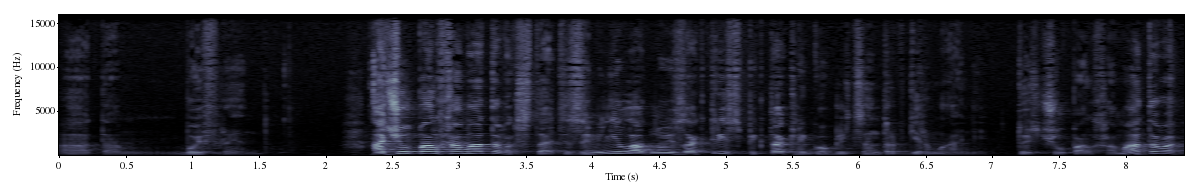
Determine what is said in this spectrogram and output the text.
а, там бойфренду. А Чулпан Хаматова, кстати, заменила одну из актрис в спектакле «Гоголь-центр» в Германии. То есть Чулпан Хаматова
